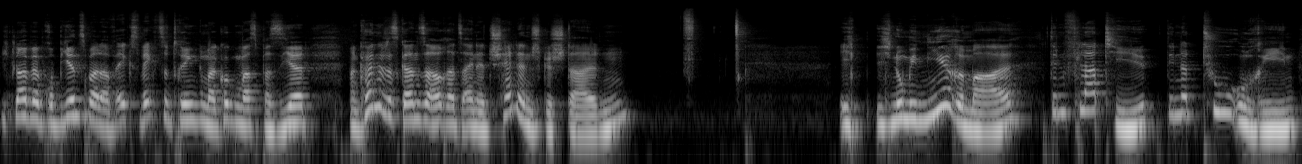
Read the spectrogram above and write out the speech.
Ich glaube, wir probieren es mal auf Ex wegzutrinken, mal gucken, was passiert. Man könnte das Ganze auch als eine Challenge gestalten. Ich, ich nominiere mal den Flatti, den Natururin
